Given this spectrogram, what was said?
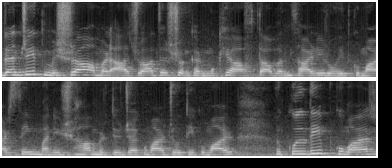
रंजीत मिश्रा, अमर आज़ाद, शंकर मुखिया, आफ्ताब अंसारी, रोहित कुमार सिंह, मनीष झा, मृत्युंजय कुमार, ज्योति कुमार, कुलदीप कुमार,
